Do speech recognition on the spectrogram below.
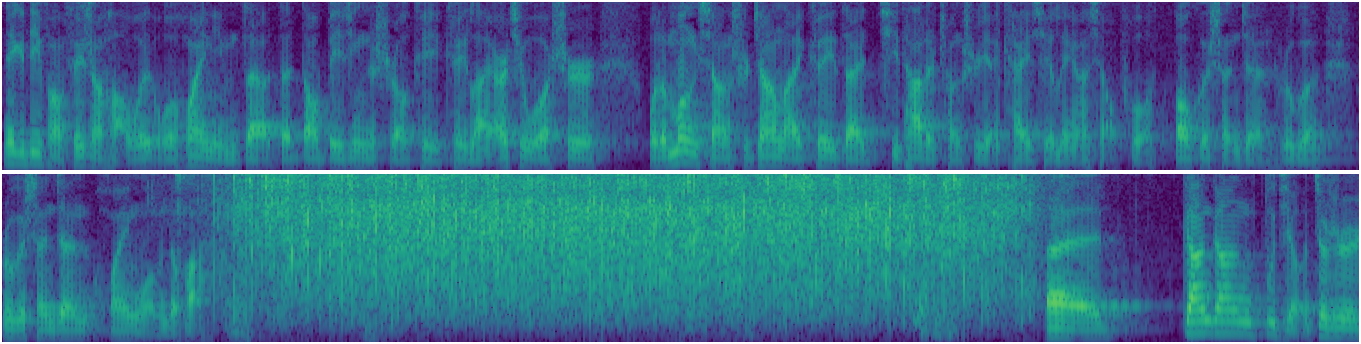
那个地方非常好，我我欢迎你们在在到北京的时候可以可以来，而且我是。我的梦想是将来可以在其他的城市也开一些领养小铺，包括深圳。如果如果深圳欢迎我们的话，嗯。呃，刚刚不久，就是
